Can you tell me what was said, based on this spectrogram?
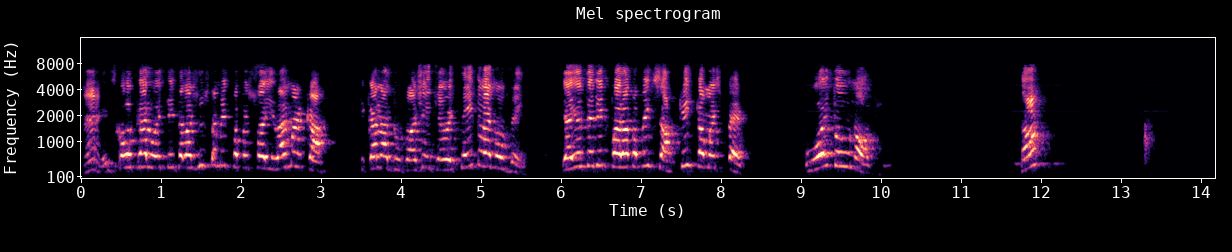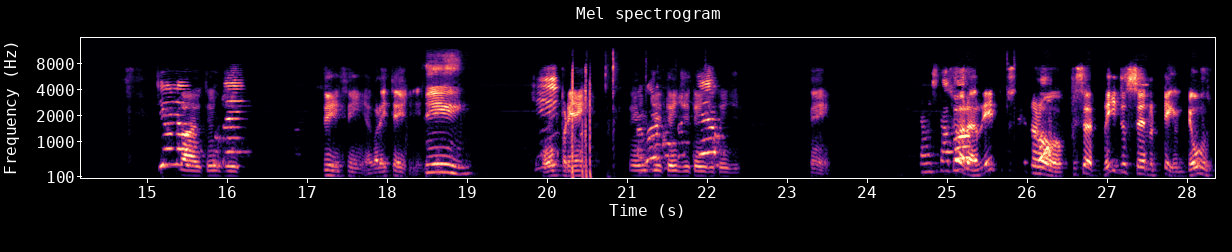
Né? Eles colocaram o 80 lá justamente para a pessoa ir lá e marcar. Ficar na dúvida. Falar, gente, é 80 ou é 90? E aí eu teria que parar para pensar. Quem está mais perto? O 8 ou o 9? Tá? Sim ou não? Tá, entendi. bem. Sim, sim, agora entendi. Sim. Compreendo. Entendi, entendi, entendi, entendi. Sim. Então está Professora, bom. lei do seno, professora, lei do seno tem, deu,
